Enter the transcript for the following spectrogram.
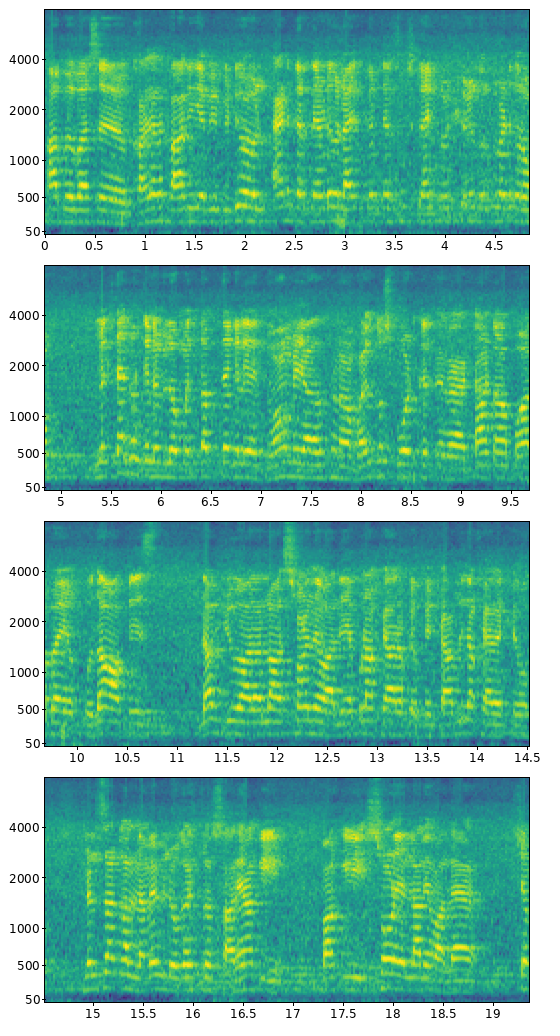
اب بس، کھانا کھا لیجیے ابھی ویڈیو اینڈ کرتے ہیں۔ ویڈیو لائک کرتے ہیں، سبسکرائب کرو، شیئر کرو، کمنٹ کرو۔ ملتے ہیں کے نبی لوگ، میں تب تک کے لیے دعاؤں میں یاد رکھنا، بھائی کو سپورٹ کرتے رہنا، ٹاٹا بائے بائے خدا حافظ لو یو اللہ سننے والے، اپنا خیال رکھو، اپنی فیملی کا خیال رکھو۔ ملسا کل نوے بھی لوگ اس طرح سارے کی باقی سونے لانے والا ہے۔ شب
